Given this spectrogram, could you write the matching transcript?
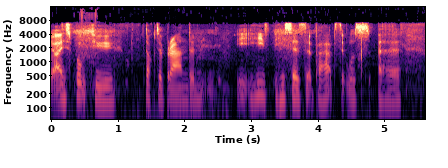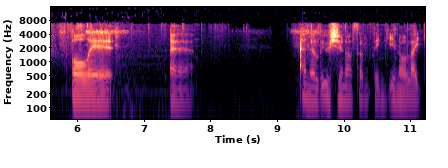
I, I spoke to Dr. Brand, and he he, he says that perhaps it was uh, all a, uh, an illusion or something. You know, like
